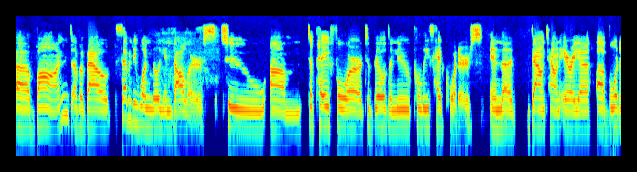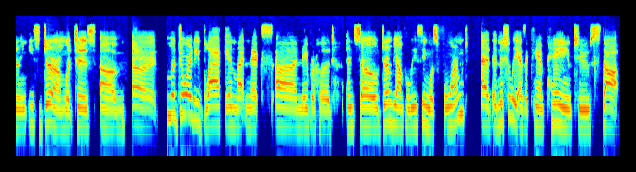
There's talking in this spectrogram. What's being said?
a bond of about $71 million to um, to pay for to build a new police headquarters in the downtown area uh, bordering East Durham, which is um, a majority Black and Latinx uh, neighborhood. And so Durham Beyond Policing was formed at, initially as a campaign to stop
